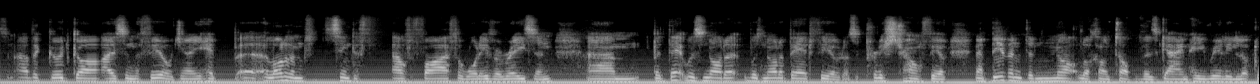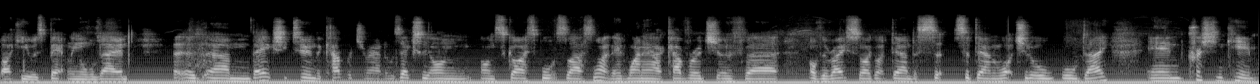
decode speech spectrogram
some other good guys in the field. You know, you had uh, a lot of them seemed to to fire for whatever reason, um, but that was not a was not a bad field. It was a pretty strong field. Now Bevan did not look on top of his game. He really looked like he was battling all day, and uh, um, they actually turned the coverage around. It was actually on, on Sky Sports last night. They had one hour coverage of uh, of the race, so I got down to sit, sit down and watch it all, all day. And Christian Kemp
